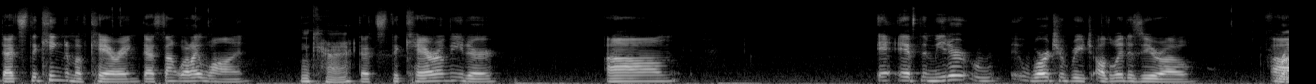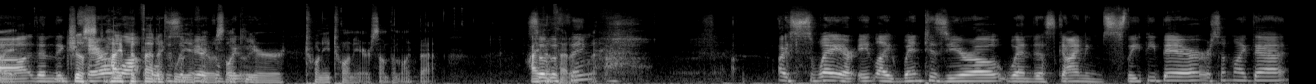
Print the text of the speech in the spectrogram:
That's the kingdom of caring. That's not what I want. Okay. That's the carometer. Um, if the meter were to reach all the way to zero, Right. uh, then the just care lot will hypothetically, if it was like year 2020 or something like that. So the thing, I swear, it like went to zero when this guy named Sleepy Bear or something like that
